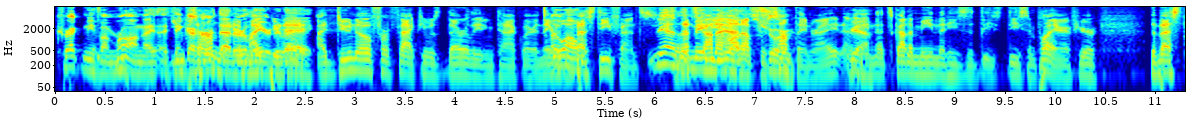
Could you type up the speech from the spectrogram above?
Correct me if I'm wrong. I, I You think I heard that earlier today. right. I do know for a fact he was their leading tackler, and they Oh, were well, the best defense. yeah, so that's got to add up was, for sure. something, right? I Yeah. mean, that's got to mean that he's a de- decent player. If you're the best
